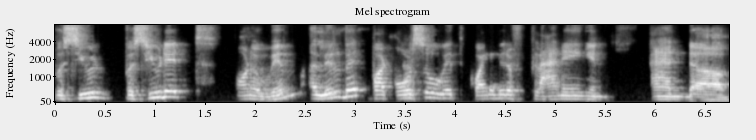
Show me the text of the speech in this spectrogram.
pursued pursued it on a whim a little bit, but also with quite a bit of planning and and uh,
